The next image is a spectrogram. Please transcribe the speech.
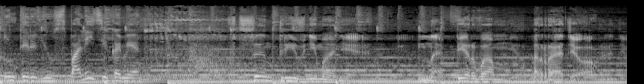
Интервью с политиками в центре внимания на Первом радио.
